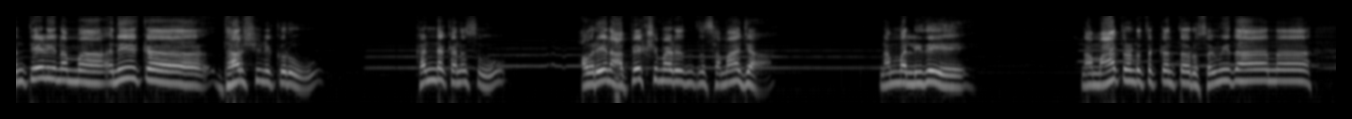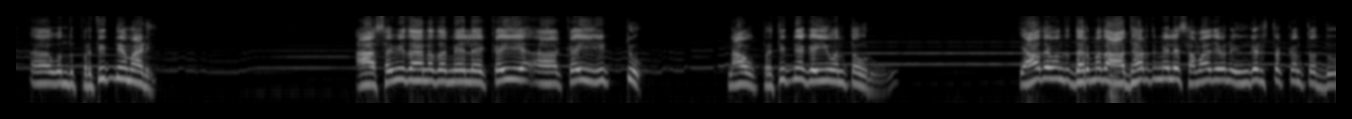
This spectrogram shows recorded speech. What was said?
ಅಂಥೇಳಿ ನಮ್ಮ ಅನೇಕ ದಾರ್ಶನಿಕರು ಕಂಡ ಕನಸು, ಅವರೇನು ಅಪೇಕ್ಷೆ ಮಾಡಿದಂಥ ಸಮಾಜ ನಮ್ಮಲ್ಲಿದೆಯೇ? ನಾವು ಮಾತನಾಡತಕ್ಕಂಥವ್ರು ಸಂವಿಧಾನ ಒಂದು ಪ್ರತಿಜ್ಞೆ ಮಾಡಿ. ಆ ಸಂವಿಧಾನದ ಮೇಲೆ ಕೈ ಕೈ ಇಟ್ಟು ನಾವು ಪ್ರತಿಜ್ಞೆ ಪ್ರತಿಜ್ಞೆಗೈಯುವಂಥವ್ರು ಯಾವುದೇ ಒಂದು ಧರ್ಮದ ಆಧಾರದ ಮೇಲೆ ಸಮಾಜವನ್ನು ವಿಂಗಡಿಸ್ತಕ್ಕಂಥದ್ದು,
